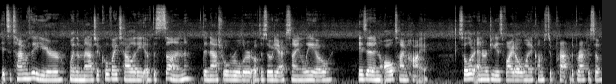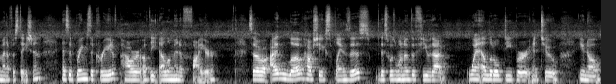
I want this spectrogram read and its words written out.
it's a time of the year when the magical vitality of the sun, the natural ruler of the zodiac sign Leo, is at an all time high. Solar energy is vital when it comes to pra- the practice of manifestation, as it brings the creative power of the element of fire. So I love how she explains this. This was one of the few that went a little deeper into, you know,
